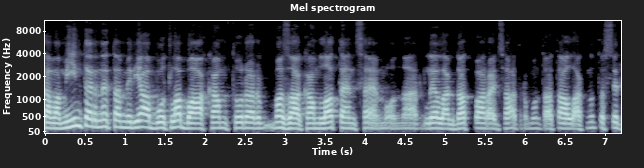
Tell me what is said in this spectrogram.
tavam internetam ir jābūt labākam, tur ar mazākām latencēm un ar lielāku datu pārraides ātrumu un tā tālāk. Nu, tas, ir,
